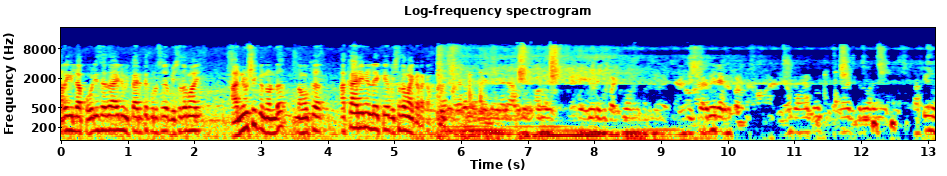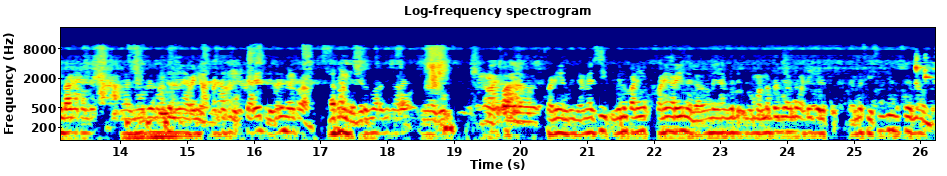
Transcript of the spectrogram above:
അറിയില്ല. പോലീസ് ഏതായാലും ഇക്കാര്യത്തെക്കുറിച്ച് വിശദമായി അന്വേഷിക്കുന്നുണ്ട്. നമുക്ക് അക്കാര്യങ്ങളിലേക്ക് വിശദമായി കിടക്കാം. പണി എന്ത്? ഞാൻ ഇറങ്ങി ഇവനും പറഞ്ഞു പണി പണി അറിയുന്നില്ല. അതുകൊണ്ട് ഞാൻ വന്നപ്പോഴത്തേക്ക് അവന്റെ വണ്ടി കയറിട്ടു എന്റെ സി സി ടി എല്ലാം ഉണ്ട്.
